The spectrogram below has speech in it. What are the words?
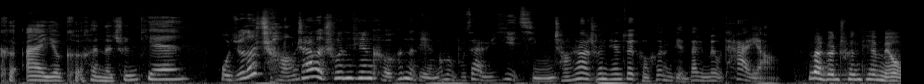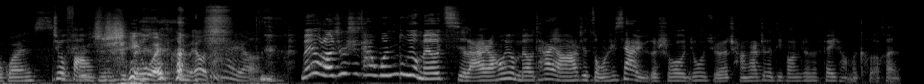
可爱又可恨的春天。我觉得长沙的春天可恨的点根本不在于疫情，长沙的春天最可恨的点在于没有太阳。那跟春天没有关系，就仿佛只是因为它 没有太阳。没有了，就是它温度又没有起来，然后又没有太阳，而且总是下雨的时候，你就会觉得长沙这个地方真的非常的可恨。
